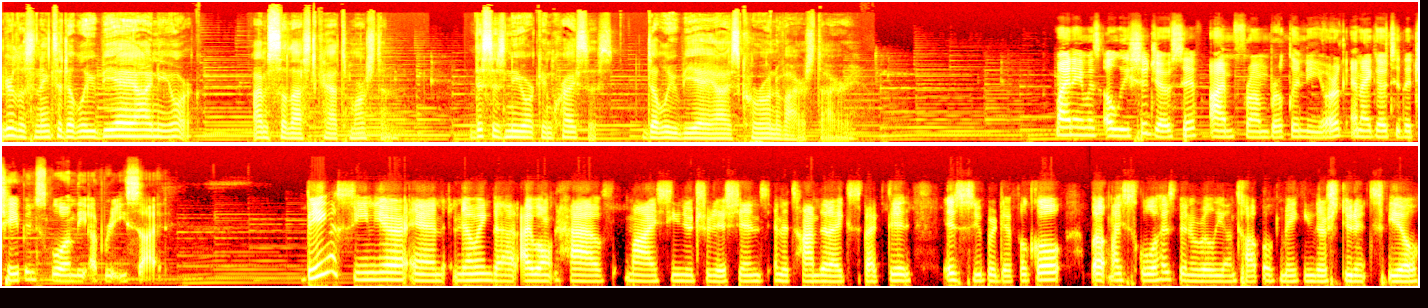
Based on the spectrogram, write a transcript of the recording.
You're listening to WBAI New York. I'm Celeste Katz Marston. This is New York in Crisis, WBAI's Coronavirus Diary. My name is Alicia Joseph. I'm from Brooklyn, New York, and I go to the Chapin School on the Upper East Side. Being a senior and knowing that I won't have my senior traditions in the time that I expected is super difficult, but my school has been really on top of making their students feel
